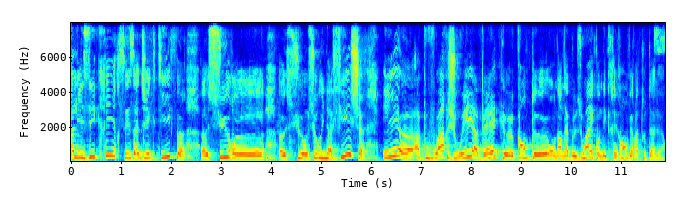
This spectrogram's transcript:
à les écrire, ces adjectifs, euh, sur, euh, sur, sur, une affiche, et à pouvoir jouer avec quand on en a besoin et qu'on écrira, on verra tout à l'heure.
